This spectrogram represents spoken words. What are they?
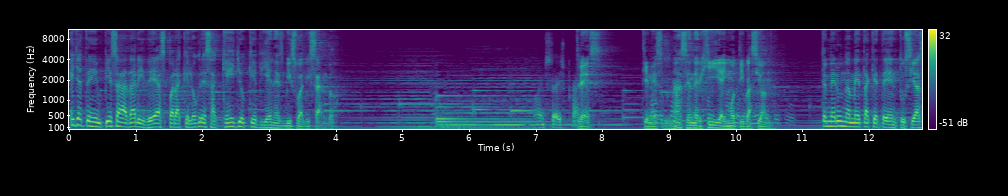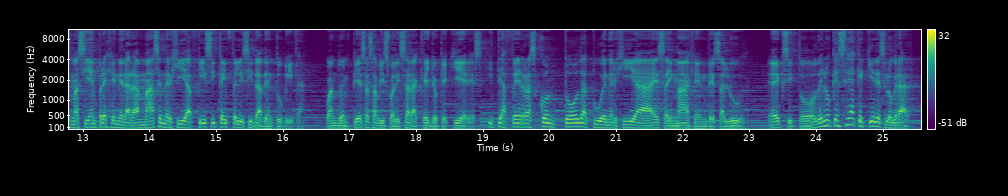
ella te empieza a dar ideas para que logres aquello que vienes visualizando. 3. Tienes más energía y motivación. Tener una meta que te entusiasma siempre generará más energía física y felicidad en tu vida. Cuando empiezas a visualizar aquello que quieres y te aferras con toda tu energía a esa imagen de salud, éxito o de lo que sea que quieres lograr,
